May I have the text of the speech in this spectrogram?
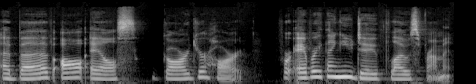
"Above all else, guard your heart, for everything you do flows from it."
